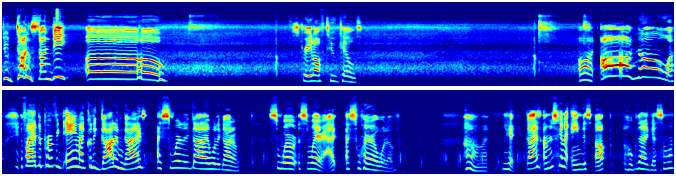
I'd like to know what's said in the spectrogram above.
Dude, done, Sunday! Oh! Straight off two kills. Oh, oh no! If I had the perfect aim, I could have got him, guys. I swear to God, I would have got him. Swear, swear, I, I swear I would have. Huh, but, okay, guys, I'm just gonna aim this up. Hope that I get someone.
